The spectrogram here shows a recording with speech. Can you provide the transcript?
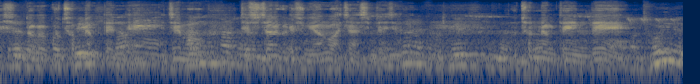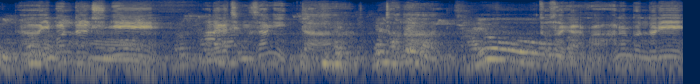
신도가 9천 명대인데 네. 이제 뭐 대숫자는 그렇게 중요한 것 같지 않습니다. 이제 9천 명대인데 어, 이분들 중에 내가 증상이 있다 전화 조사 결과 하는 분들이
